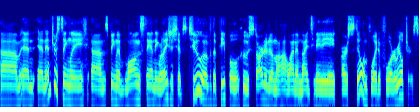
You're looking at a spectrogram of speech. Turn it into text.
Um, and, and interestingly, um, speaking of long-standing relationships, two of the people who started on the hotline in 1988 are still employed at Florida Realtors.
